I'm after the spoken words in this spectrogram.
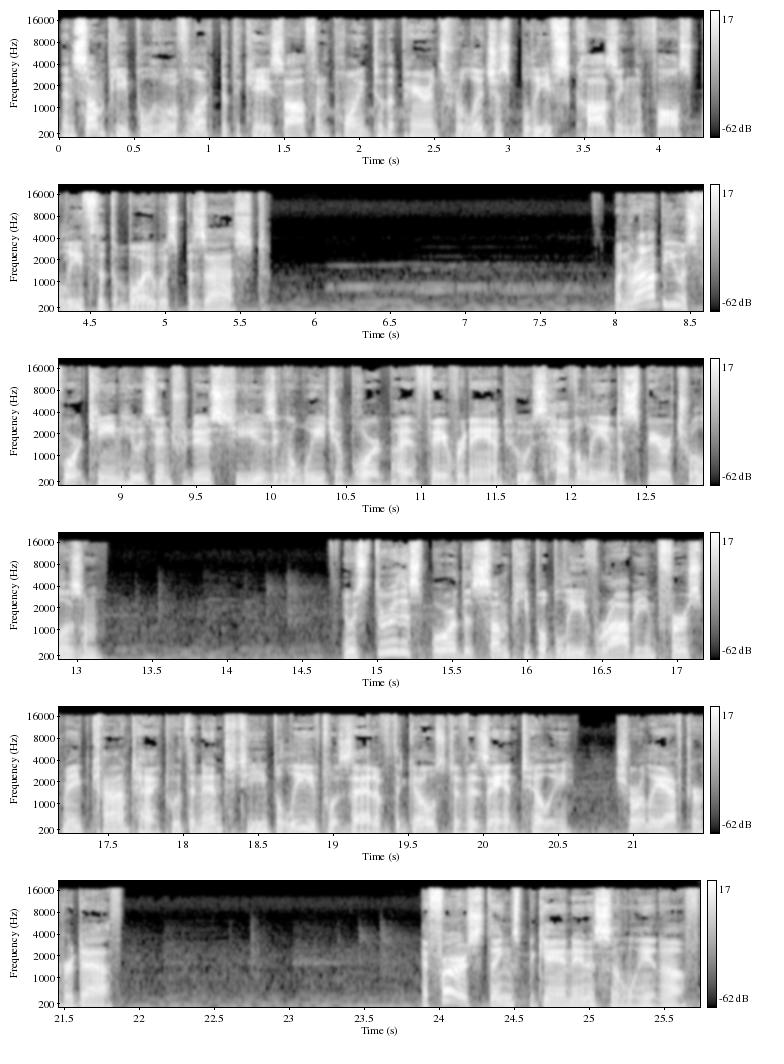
and some people who have looked at the case often point to the parents' religious beliefs causing the false belief that the boy was possessed. When Robbie was 14, he was introduced to using a Ouija board by a favorite aunt who was heavily into spiritualism. It was through this board that some people believe Robbie first made contact with an entity he believed was that of the ghost of his Aunt Tilly shortly after her death. At first, things began innocently enough.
